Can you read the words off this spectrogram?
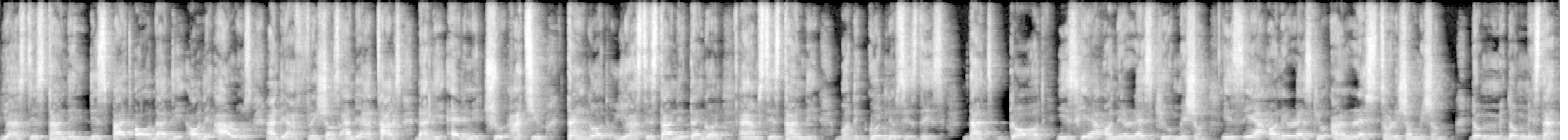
You are still standing despite all that the all the arrows and the afflictions and the attacks that the enemy threw at you. Thank God you are still standing. Thank God I am still standing. But the good news is this that God is here on a rescue mission. He's here on a rescue and restoration mission. Don't, don't miss that.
